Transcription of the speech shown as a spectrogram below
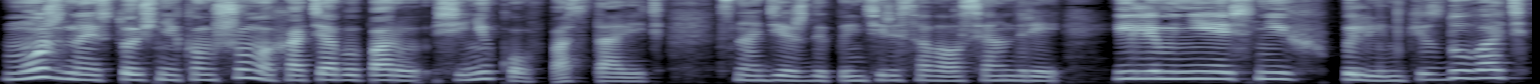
Можно источником шума хотя бы пару синяков поставить, с надеждой поинтересовался Андрей. Или мне с них пылинки сдувать?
